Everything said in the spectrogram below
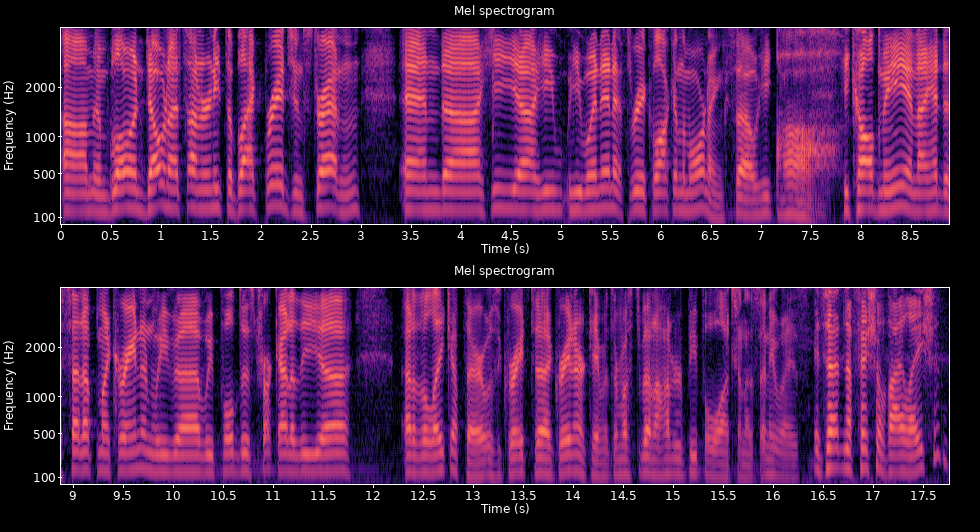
um, and blowing donuts underneath the Black Bridge in Stratton, and uh, he uh, he he went in at three o'clock in the morning. So he Oh. he called me, and I had to set up my crane, and we uh, we pulled this truck out of the. Out of the lake up there, it was great, uh, great entertainment. There must have been a hundred people watching us, anyways. Is that an official violation?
